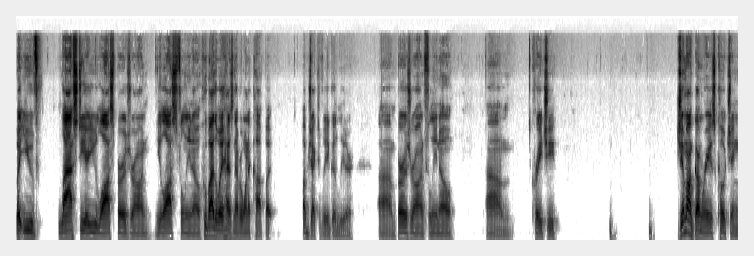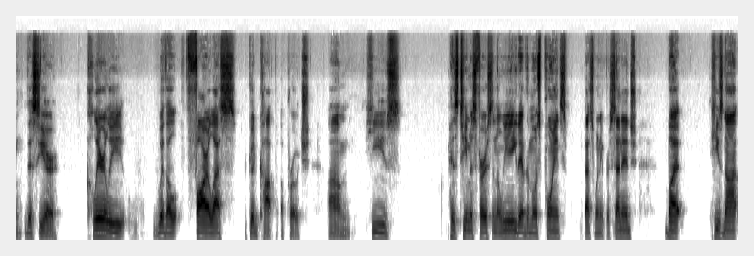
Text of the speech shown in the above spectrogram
But you've last year you lost Bergeron, you lost Foligno, who by the way has never won a cup, but objectively a good leader. Um, Bergeron, Foligno, um, Krejci. Jim Montgomery is coaching this year clearly with a far less good cop approach. Um, he's his team is first in the league. They have the most points, best winning percentage, but he's not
